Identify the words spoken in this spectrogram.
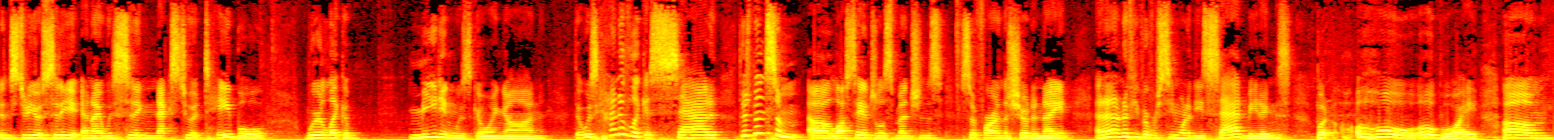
in Studio City, and I was sitting next to a table where like a meeting was going on that was kind of like a sad. There's been some uh, Los Angeles mentions so far on the show tonight, and I don't know if you've ever seen one of these sad meetings, but oh, oh boy. Um,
